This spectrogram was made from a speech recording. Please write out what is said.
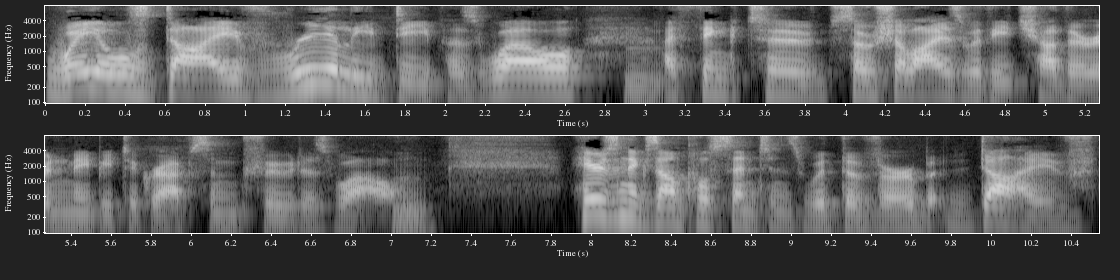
Whales dive really deep as well, hmm. I think to socialize with each other and maybe to grab some food as well. Hmm. Here's an example sentence with the verb dive.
